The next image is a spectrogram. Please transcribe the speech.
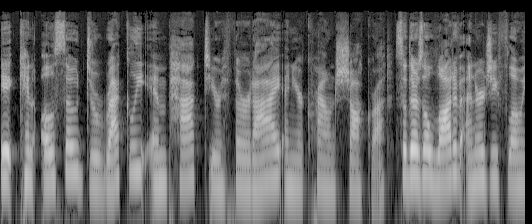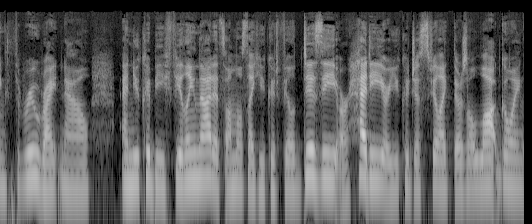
It can also directly impact your third eye and your crown chakra. So there's a lot of energy flowing through right now, and you could be feeling that. It's almost like you could feel dizzy or heady, or you could just feel like there's a lot going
